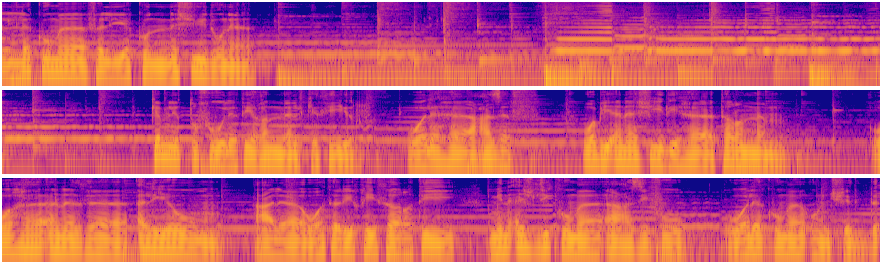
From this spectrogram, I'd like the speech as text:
لكما فليكن نشيدنا. كم للطفولة غنى الكثير ولها عزف وبأناشيدها ترنم وها أنا ذا اليوم على وتر قيثارتي من أجلكما أعزف ولكما أنشد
